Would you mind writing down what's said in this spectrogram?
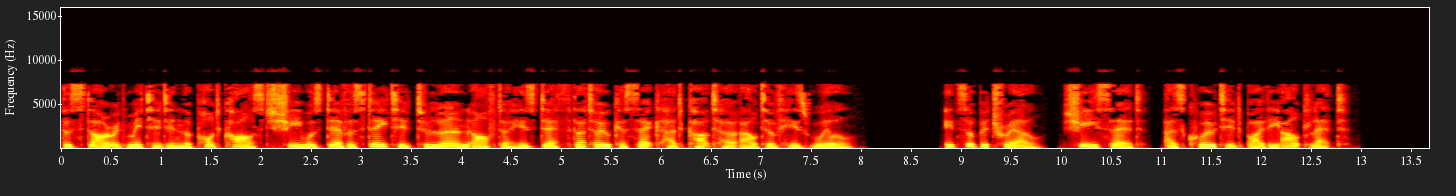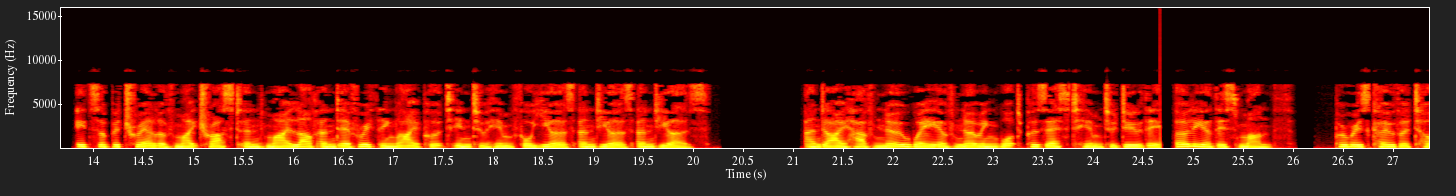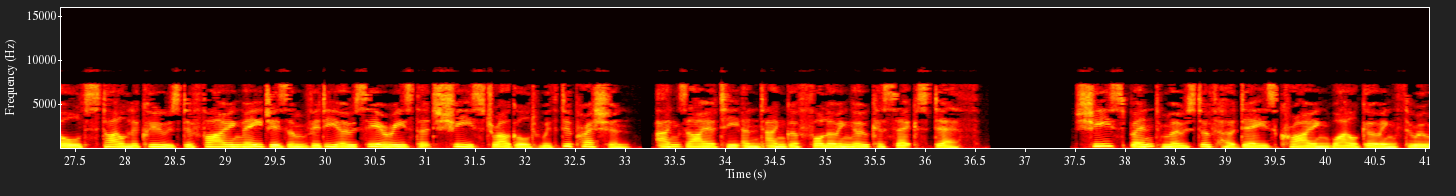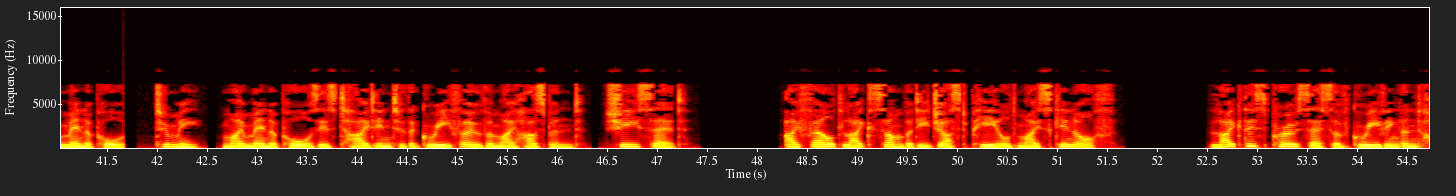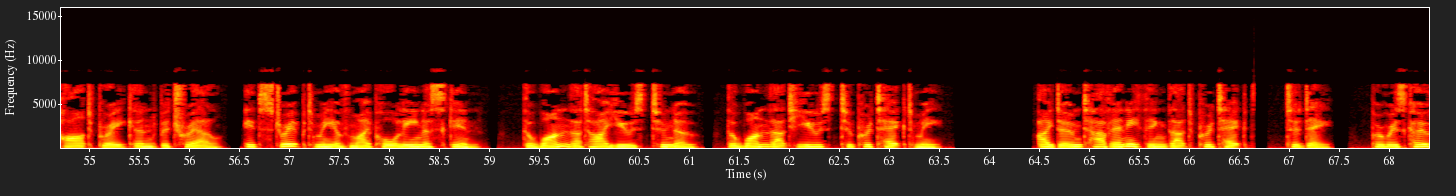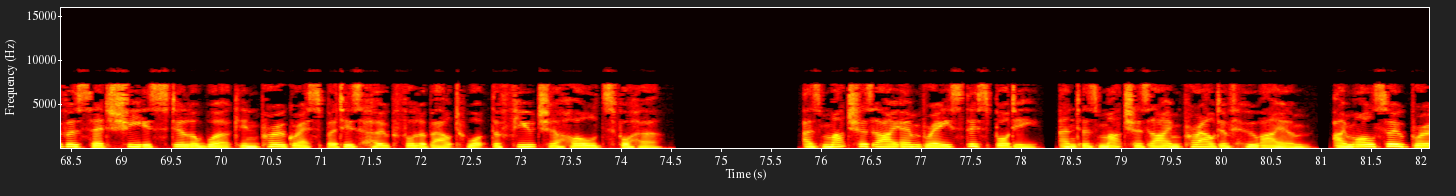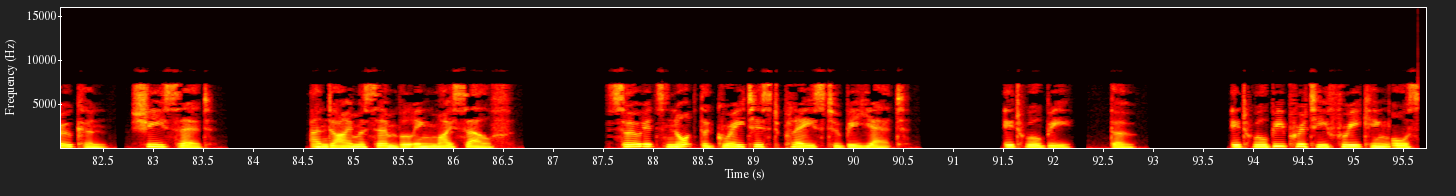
The star admitted in the podcast she was devastated to learn after his death that Ocasek had cut her out of his will. It's a betrayal, she said, as quoted by the outlet. It's a betrayal of my trust and my love and everything I put into him for years and years and years and I have no way of knowing what possessed him to do this. Earlier this month, Porizkova told StyleLikeU's Defying Ageism video series that she struggled with depression, anxiety and anger following Ocasek's death. She spent most of her days crying while going through menopause. To me, my menopause is tied into the grief over my husband, she said. I felt like somebody just peeled my skin off. Like this process of grieving and heartbreak and betrayal, it stripped me of my Paulina skin, the one that I used to know, the one that used to protect me. I don't have anything that protects, today. Porizkova said she is still a work in progress but is hopeful about what the future holds for her. As much as I embrace this body, and as much as I'm proud of who I am, I'm also broken, she said. And I'm assembling myself. So it's not the greatest place to be yet. It will be, though. It will be pretty freaking awesome.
